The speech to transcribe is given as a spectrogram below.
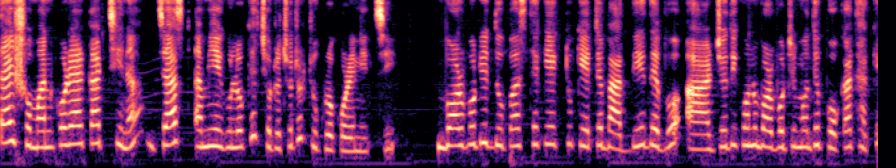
তাই সমান করে আর কাটছি না, জাস্ট আমি এগুলোকে ছোট ছোট টুকরো করে নিচ্ছি। বরবটির দুপাশ থেকে একটু কেটে বাদ দিয়ে দেব, আর যদি কোনো বরবটির মধ্যে পোকা থাকে,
